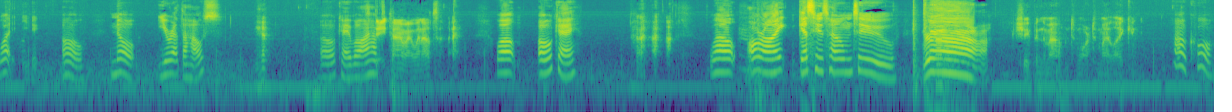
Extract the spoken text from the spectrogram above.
What? Oh. No. You're at the house? Yeah. Oh, okay. Well, I have. Daytime, I went outside. Well, oh, okay. Well, alright. Guess who's home too? Shaping the mountain more to my liking. Oh, cool.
